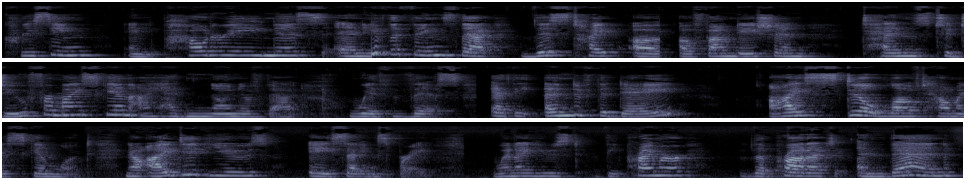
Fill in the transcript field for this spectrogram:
creasing, any powderiness, any of the things that this type of, of foundation tends to do for my skin. I had none of that with this. At the end of the day, I still loved how my skin looked. Now I did use a setting spray. When I used the primer, the product, and then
